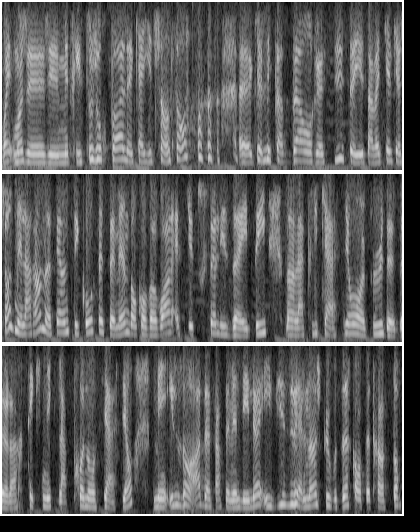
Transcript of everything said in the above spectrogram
Oui, moi, je, je maîtrise toujours pas le cahier de chansons euh, que les candidats ont reçu. Ça, va être quelque chose. Mais la RAM a fait un de ses cours cette semaine, donc on va voir est-ce que tout ça les a aidés dans l'application un peu de, de leur technique, de la prononciation. Mais ils ont hâte de faire ce medley-là. Et visuellement, je peux vous dire qu'on se transporte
